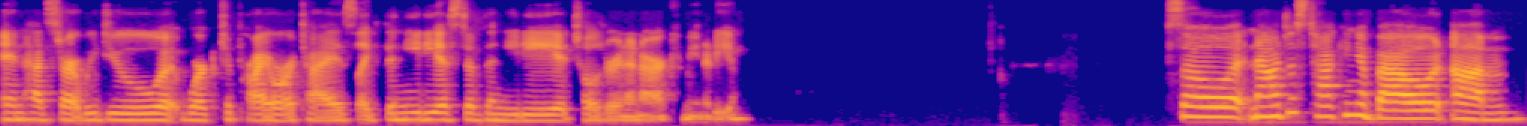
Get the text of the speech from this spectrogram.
in Head Start, we do work to prioritize like the neediest of the needy children in our community. So now just talking about um,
